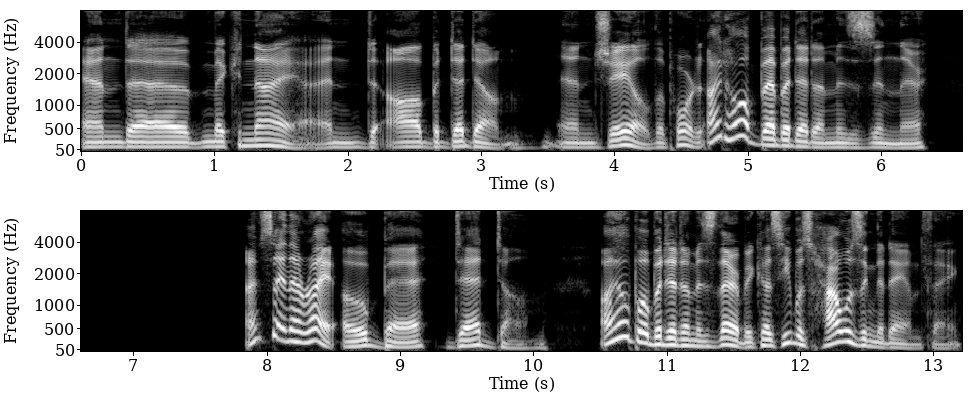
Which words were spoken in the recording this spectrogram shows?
and uh, and Obededom and Jael the porter. I'd hope Obededom is in there. I'm saying that right. Obededom. I hope Obededom is there because he was housing the damn thing.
